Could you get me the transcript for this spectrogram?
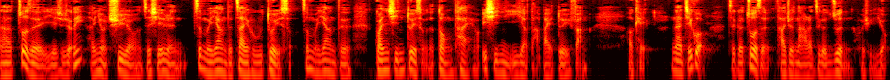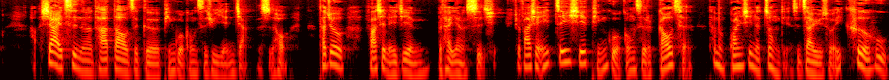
那作者也就说，诶，很有趣哦，这些人这么样的在乎对手，这么样的关心对手的动态，一心一意要打败对方。OK，那结果这个作者他就拿了这个润回去用。好，下一次呢，他到这个苹果公司去演讲的时候，他就发现了一件不太一样的事情，就发现，诶，这一些苹果公司的高层，他们关心的重点是在于说，诶，客户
